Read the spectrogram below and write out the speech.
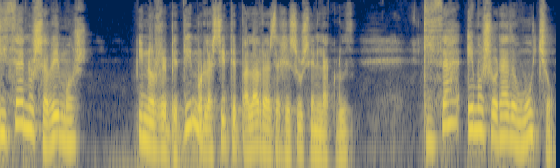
Quizá no sabemos y nos repetimos las siete palabras de Jesús en la cruz. Quizá hemos orado mucho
